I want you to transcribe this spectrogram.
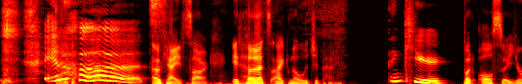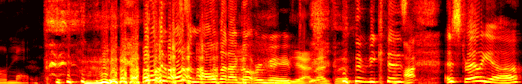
it hurts. Okay, sorry. It hurts. I acknowledge your pain, Thank you. but also you're a mole. Well, it was a mole that I got removed. Yeah, that's it. because I- Australia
